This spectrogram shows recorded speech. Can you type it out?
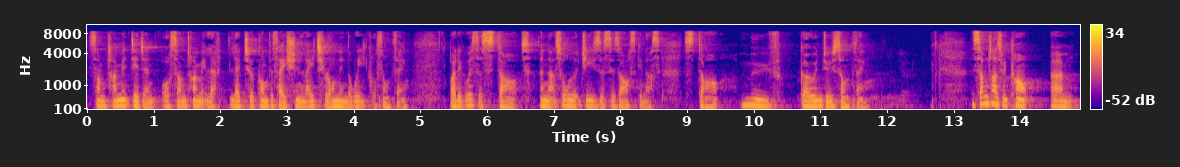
sometimes it didn't, or sometimes it left, led to a conversation later on in the week or something. But it was a start, and that's all that Jesus is asking us. Start, move, go and do something. And sometimes we can't, um,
